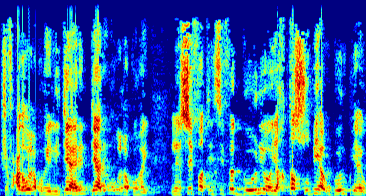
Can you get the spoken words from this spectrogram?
shafcada u xukumay lijaarin jaar inuu u xukumay lisifatin sifa gooni oo yakhtasu biha uu gooni ku yahay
